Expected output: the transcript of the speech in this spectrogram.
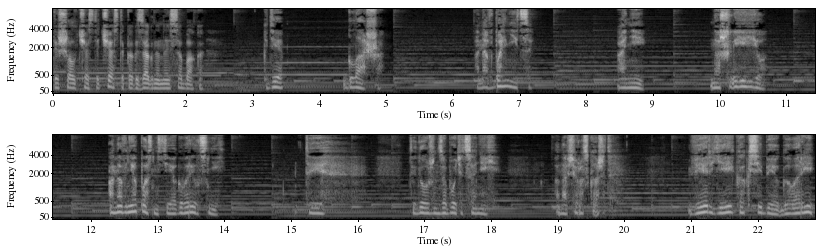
дышал часто-часто, как загнанная собака. «Где Глаша?» «Она в больнице». Они нашли ее. Она вне опасности, я говорил с ней. Ты... ты должен заботиться о ней. Она все расскажет. Верь ей как себе, говори...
